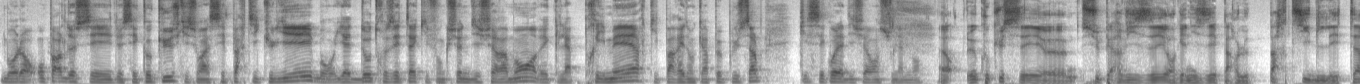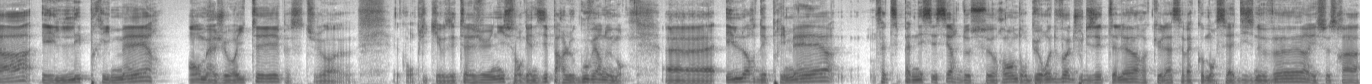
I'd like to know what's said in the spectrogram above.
Bon alors on parle de ces, de ces caucus qui sont assez particuliers. Bon, il y a d'autres États qui fonctionnent différemment avec la primaire qui paraît donc un peu plus simple. C'est quoi la différence finalement? Alors le caucus est euh, supervisé, organisé par le parti de l'État et les primaires en majorité, parce que c'est toujours euh, compliqué aux États-Unis, sont organisés par le gouvernement. et lors des primaires, en fait, c'est pas nécessaire de se rendre au bureau de vote. Je vous disais tout à l'heure que là, ça va commencer à 19h et ce sera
